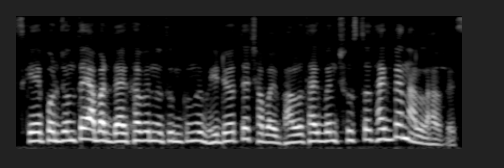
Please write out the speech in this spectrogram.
আজকে এ পর্যন্তই, আবার দেখা হবে নতুন কোনো ভিডিওতে। সবাই ভালো থাকবেন, সুস্থ থাকবেন। আল্লাহ হাফেজ।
